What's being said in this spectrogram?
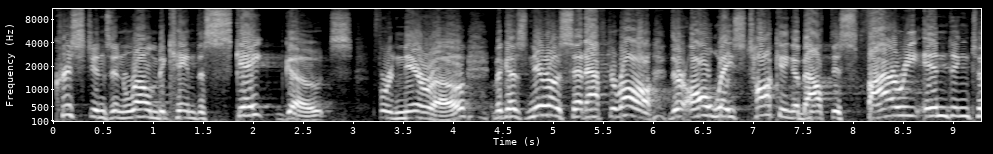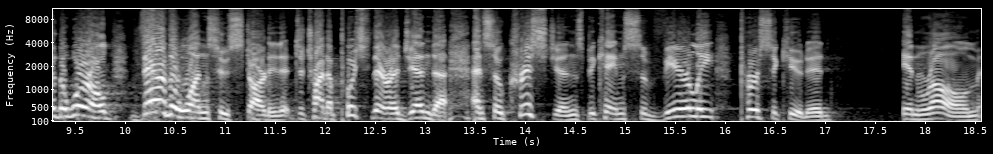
Christians in Rome became the scapegoats for Nero because Nero said, after all, they're always talking about this fiery ending to the world. They're the ones who started it to try to push their agenda. And so Christians became severely persecuted in Rome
